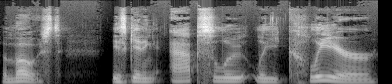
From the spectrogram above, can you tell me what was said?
the most is getting absolutely clear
